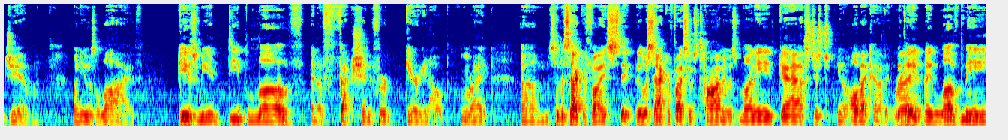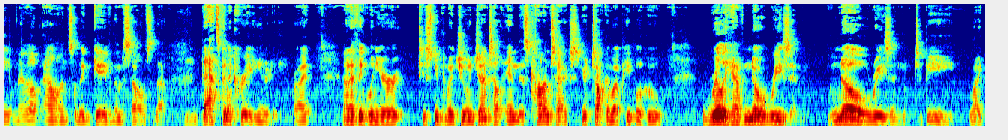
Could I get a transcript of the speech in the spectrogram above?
jim when he was alive gives me a deep love and affection for gary and hope Hmm. right um, so the sacrifice, they, there was sacrifice. It was time. It was money, gas, just you know all that kind of thing. But Right. they they love me and they love Ellen, so they gave themselves to them. Mm. That's going to create unity, right? And I think when you're to speaking about Jew and Gentile in this context, you're talking about people who really have no reason, no reason to be like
